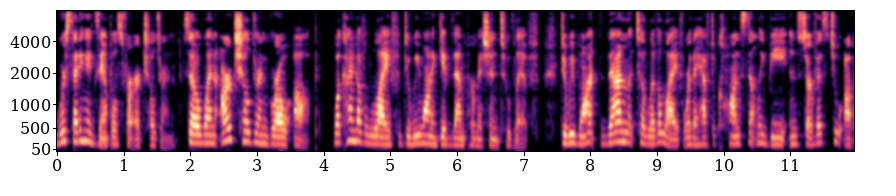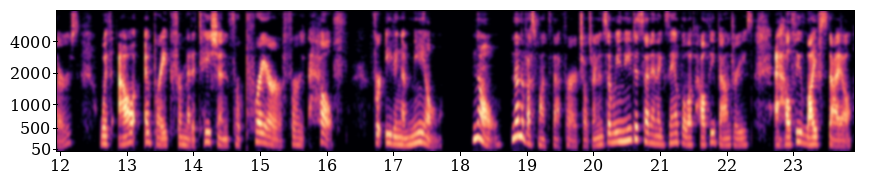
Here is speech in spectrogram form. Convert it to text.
we're setting examples for our children. So when our children grow up, what kind of life do we want to give them permission to live? Do we want them to live a life where they have to constantly be in service to others without a break for meditation, for prayer, for health, for eating a meal, no, none of us wants that for our children. And so we need to set an example of healthy boundaries, a healthy lifestyle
